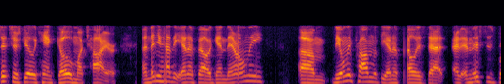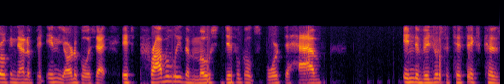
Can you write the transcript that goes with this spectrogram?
Sixers really can't go much higher. And then you have the NFL again. They're only um, the only problem with the NFL is that, and, and this is broken down a bit in the article, is that it's probably the most difficult sport to have individual statistics because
